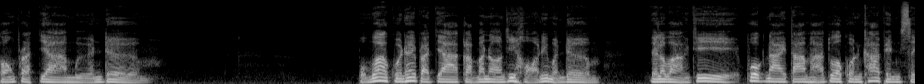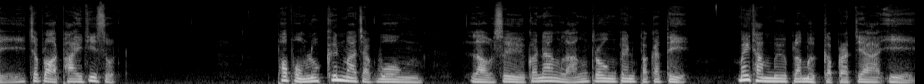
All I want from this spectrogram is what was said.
ของปรัชญาเหมือนเดิม ผมว่าควรให้ปรัชญากลับมานอนที่หอนี่เหมือนเดิม ในระหว่างที่พวกนายตามหาตัวคนฆ่าเพนสีจะปลอดภัยที่สุด พอผมลุกขึ้นมาจากวง เหล่าสื่อก็นั่งหลังตรงเป็นปกติ ไม่ทำมือปลาหมึกกับปรัชญาอีก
